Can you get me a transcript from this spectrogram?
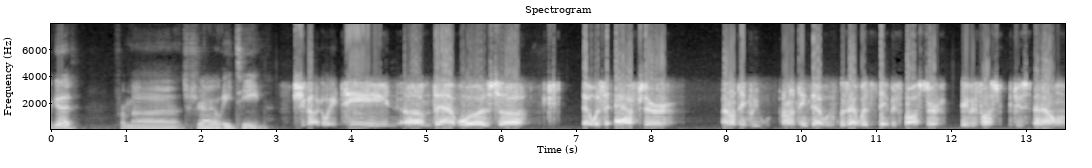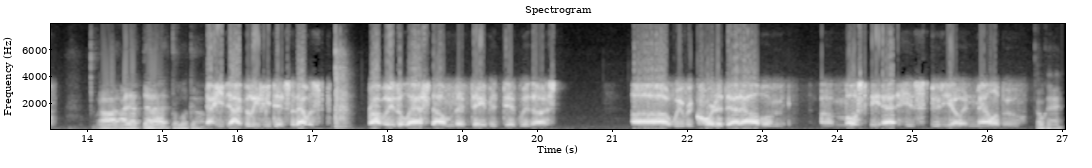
Very good. From uh, Chicago 18. Chicago 18. Um, that was uh, that was after. I don't think we. I don't think that was. Was that with David Foster? David Foster produced that album. Uh, I'd have, that I'd have to look up. Yeah, he, I believe he did. So that was probably the last album that David did with us. Uh, we recorded that album uh, mostly at his studio in Malibu. Okay.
